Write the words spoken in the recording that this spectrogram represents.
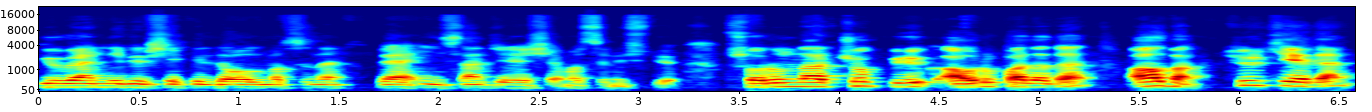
güvenli bir şekilde olmasını ve insanca yaşamasını istiyor. Sorunlar çok büyük. Avrupa'da da al bak Türkiye'den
